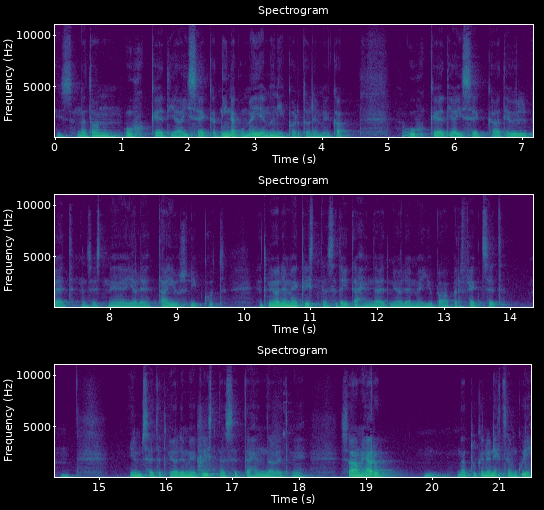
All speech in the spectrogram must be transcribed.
siis nad on uhked ja isekad, nii nagu meie mõnikord oleme ka uhked ja isekad ja ülbed, sest me ei ole täiuslikud. et me oleme kristlased, ei tähenda, et me oleme juba perfektsed. ilmselt, et me oleme kristlased, tähendab, et me saame aru natukene lihtsam kui,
